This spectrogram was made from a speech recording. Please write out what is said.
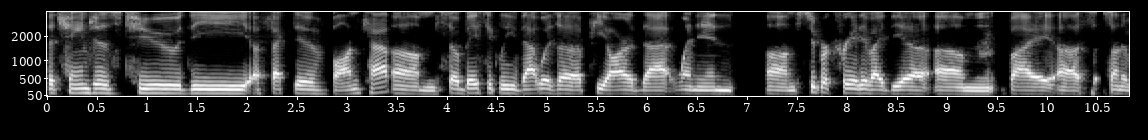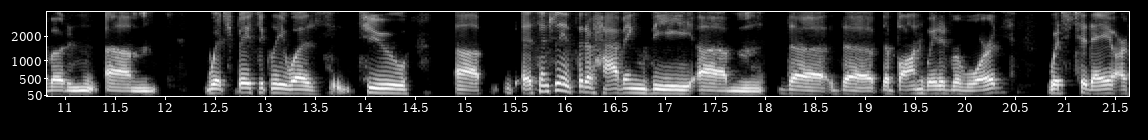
the changes to the effective bond cap. Um, so basically, that was a PR that went in. Um, super creative idea um, by uh, Son of Odin, um, which basically was to uh, essentially instead of having the um, the the the bond weighted rewards, which today are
